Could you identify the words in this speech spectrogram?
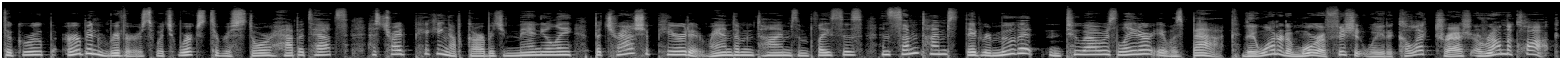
The group Urban Rivers, which works to restore habitats, has tried picking up garbage manually, but trash appeared at random times and places, and sometimes they'd remove it, and two hours later it was back. They wanted a more efficient way to collect trash around the clock.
